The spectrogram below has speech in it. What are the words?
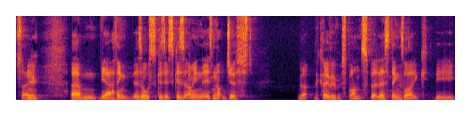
So, um, yeah, I think there's also because it's because I mean it's not just the, the COVID response, but there's things like the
